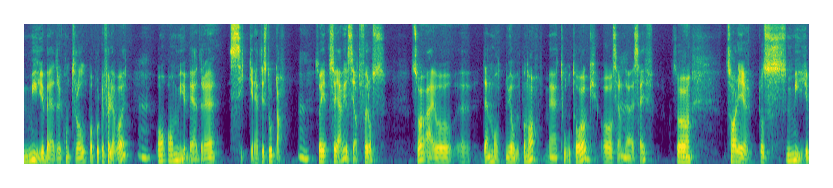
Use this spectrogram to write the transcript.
mye bedre kontroll på porteføljen vår, og, og mye bedre sikkerhet i stort. da. Så, jeg, så jeg vil si at for oss så er jo eh, den måten vi jobber på nå, med to tog, og selv om det er safe, så, så har det gjort oss mye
